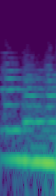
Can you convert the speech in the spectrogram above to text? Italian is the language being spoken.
Ciao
